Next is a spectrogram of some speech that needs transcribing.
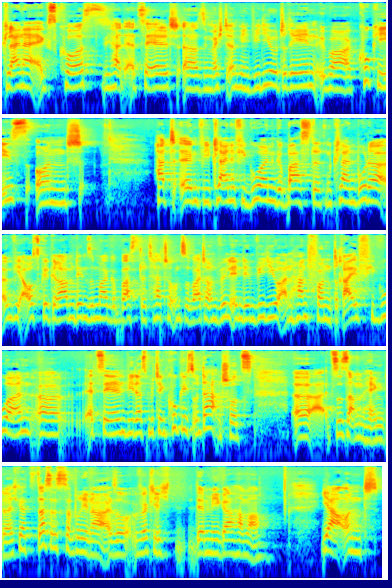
kleiner Exkurs. Sie hat erzählt, äh, sie möchte irgendwie ein Video drehen über Cookies und hat irgendwie kleine Figuren gebastelt, einen kleinen Buddha irgendwie ausgegraben, den sie mal gebastelt hatte und so weiter und will in dem Video anhand von drei Figuren äh, erzählen, wie das mit den Cookies und Datenschutz äh, zusammenhängt. Ich dachte, das ist Sabrina, also wirklich der mega Hammer. Ja, und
